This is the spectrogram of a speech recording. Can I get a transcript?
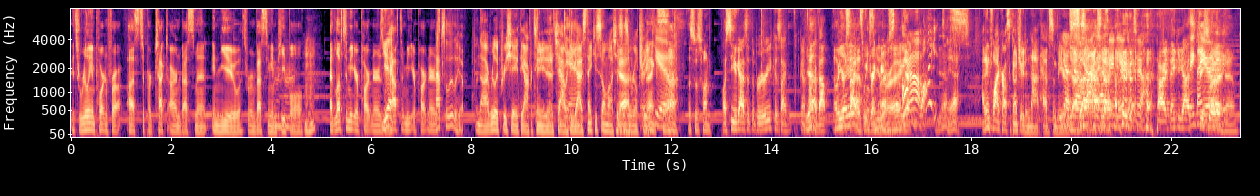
It's really important for us to protect our investment in you. So we're investing in mm-hmm. people. Mm-hmm. I'd love to meet your partners. Yeah. We have to meet your partners. Absolutely. But no, I really appreciate the opportunity to chat with you guys. Thank you so much. This Yeah. is a real treat. Thanks. you. Yeah, this was fun. I'll see you guys at the brewery because I'm going to Yeah. talk about Oh, your yeah, side yeah. as we We'll drink see beer. that, So, right? yeah. Oh, right. Yeah. I didn't fly across the country to not have some beer. Yes. so- Yeah, San Diego too. All right. Thank you guys. Thank Appreciate you. it.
